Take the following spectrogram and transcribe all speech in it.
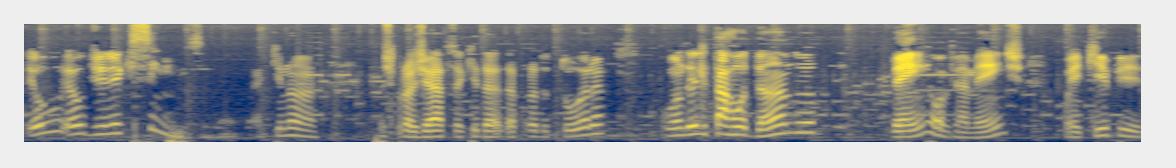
Eu, eu diria que sim. assim. aqui nos projetos aqui da, da produtora, quando ele está rodando bem, obviamente, com a equipe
